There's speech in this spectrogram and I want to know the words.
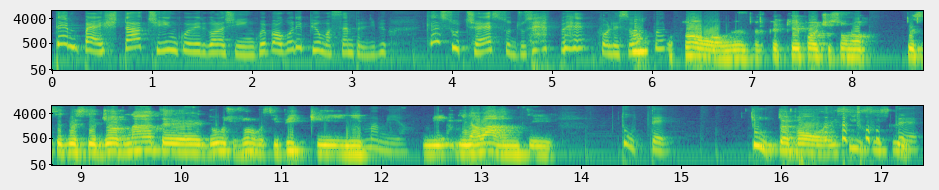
Tempesta 5,5, poco di più, ma sempre di più. Che è successo, Giuseppe, con le soap? Non so, per- perché poi ci sono queste, queste giornate dove ci sono questi picchi Mamma mia. in, in avanti, Tutte. tutte poi, sì, sì, sì. Tutte.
